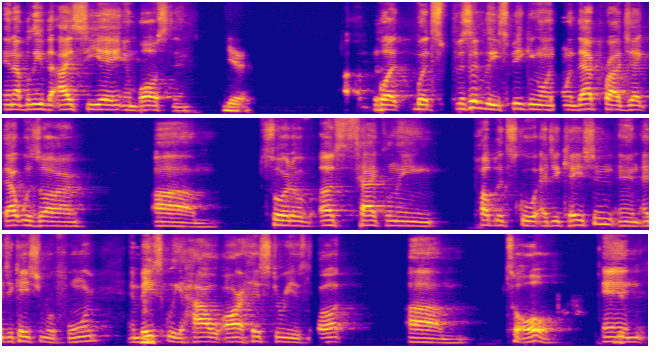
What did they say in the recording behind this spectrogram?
and I believe the ICA in Boston. Yeah. But but specifically speaking on on that project, that was our um, sort of us tackling public school education and education reform, and basically how our history is taught um, to all. And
